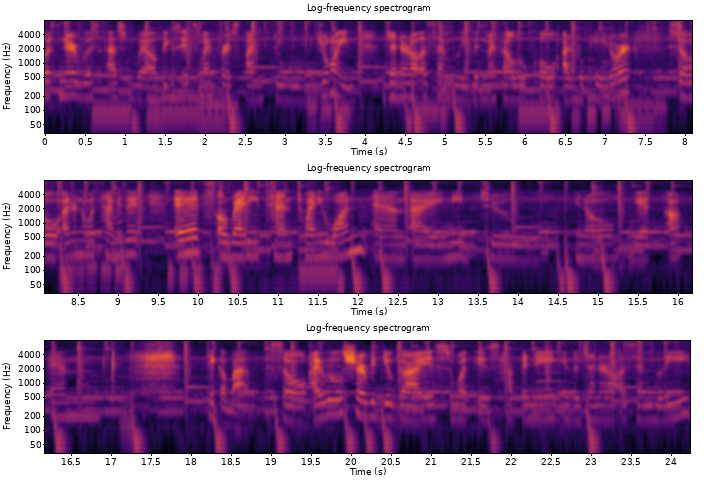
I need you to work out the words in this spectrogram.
but nervous as well because it's my first time to join General Assembly with my fellow co-advocator. So I don't know what time is it. It's already 10:21 and I need to you know get up and take a bath. So I will share with you guys what is happening in the General Assembly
